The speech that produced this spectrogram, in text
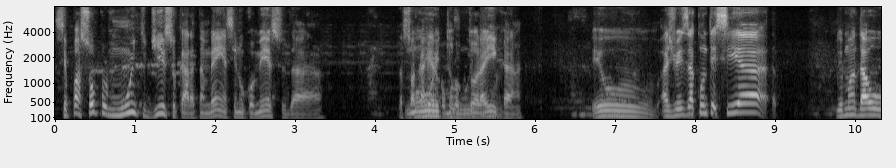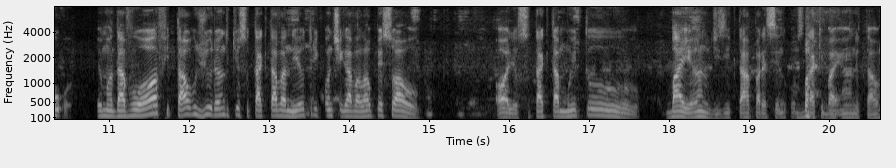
Você passou por muito disso, cara, também, assim, no começo da, da sua Muito, carreira como locutor aí, muito. cara? Eu. Às vezes acontecia eu mandar o. Eu mandava o off e tal, jurando que o sotaque tava neutro, e quando chegava lá, o pessoal. Olha, o sotaque tá muito baiano, dizia que tava parecendo com sotaque baiano e tal.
